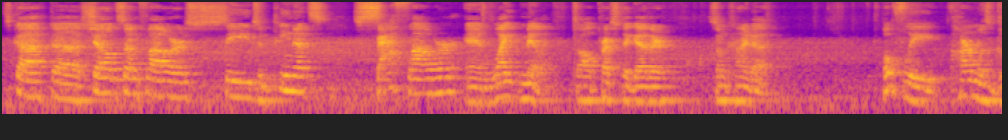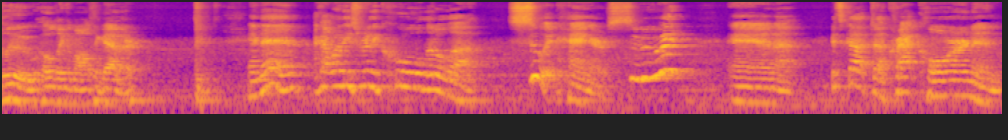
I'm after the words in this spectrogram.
it's got uh, shelled sunflowers, seeds, and peanuts, safflower, and white millet. It's all pressed together, some kind of hopefully harmless glue holding them all together. And then I got one of these really cool little uh, suet hangers. Suet! And uh, it's got uh, cracked corn and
